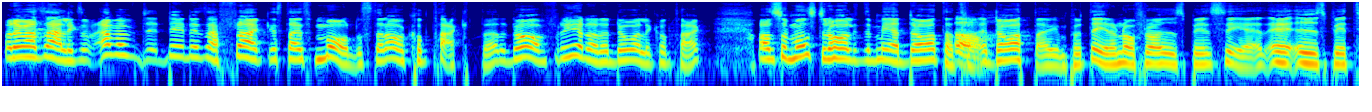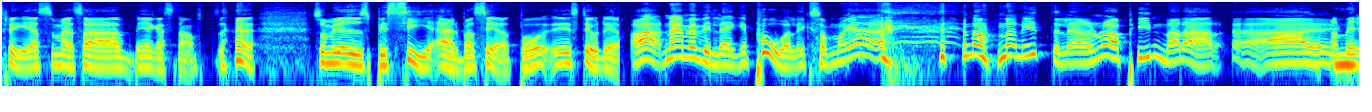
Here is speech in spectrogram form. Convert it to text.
Och det var så här liksom, ja, men det, det är så här Frankensteins monster av kontakter. Du har redan en dålig kontakt. Alltså måste du ha lite mer data, Ja. datainput i den då från USB-C, eh, USB 3 som är så här megasnabbt. som ju USB-C är baserat på i stor del. Ah, nej men vi lägger på liksom några, någon, någon ytterligare några pinnar där. Ja, men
